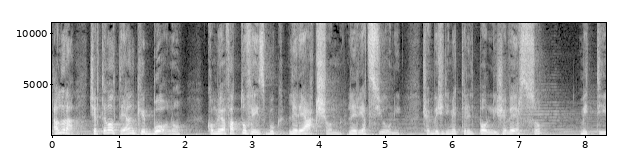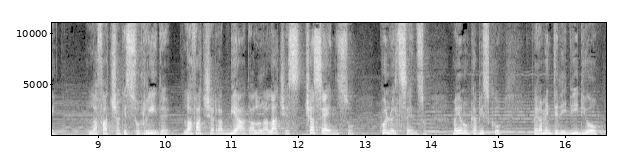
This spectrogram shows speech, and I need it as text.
allora certe volte è anche buono, come ha fatto Facebook, le reaction, le reazioni. Cioè invece di mettere il pollice verso, metti la faccia che sorride, la faccia arrabbiata, allora là c'è, c'è senso, quello è il senso. Ma io non capisco veramente dei video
